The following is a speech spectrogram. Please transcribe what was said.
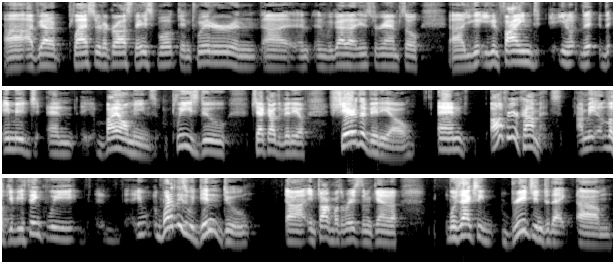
Uh, I've got it plastered across Facebook and Twitter, and uh, and, and, we've got it on Instagram. So uh, you can you can find you know the the image. And by all means, please do check out the video, share the video, and offer your comments. I mean, look, if you think we one of the things we didn't do uh, in talking about the racism in Canada was actually bridged into that um,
